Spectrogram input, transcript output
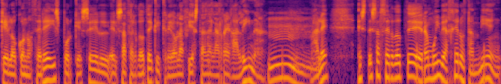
que lo conoceréis porque es el, sacerdote que creó la fiesta de la regalina. Mm. ¿Vale? Este sacerdote era muy viajero también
